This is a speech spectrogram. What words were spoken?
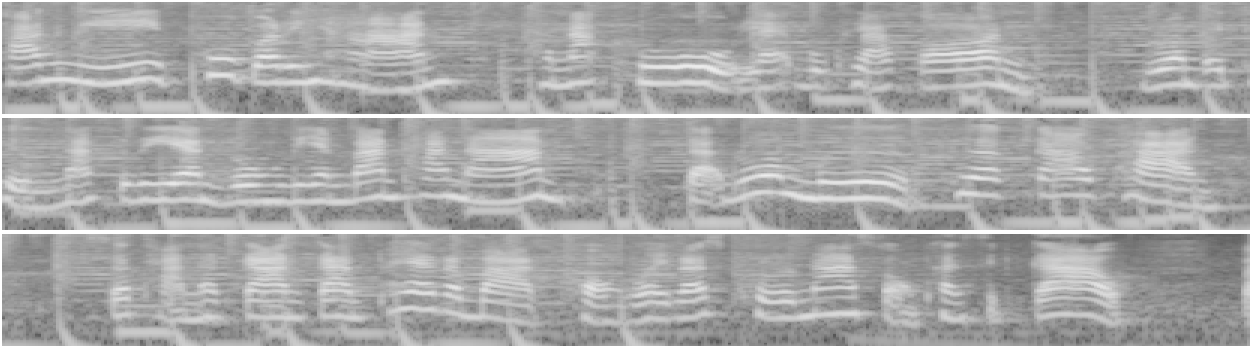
ทั้งนี้ผู้บริหาร คณะครูและบุคลากร รวมไปถึงนักเรียนโรงเรียนบ้านท่าน้ำ จะร่วมมือเพื่อก้าวผ่านสถานการณ์การแพร่ระบาดของไวรัสโคโรนา 2019 ไป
